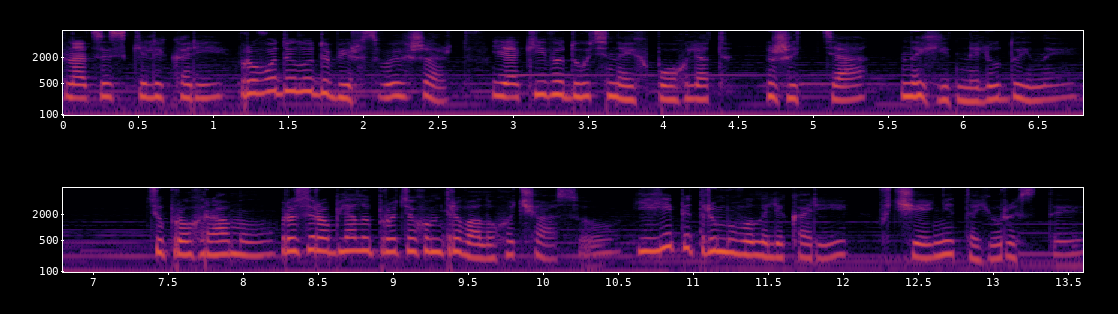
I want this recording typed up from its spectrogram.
нацистські лікарі проводили добір своїх жертв, які ведуть, на їх погляд, життя негідне людини. Цю програму розробляли протягом тривалого часу. Її підтримували лікарі, вчені та юристи.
